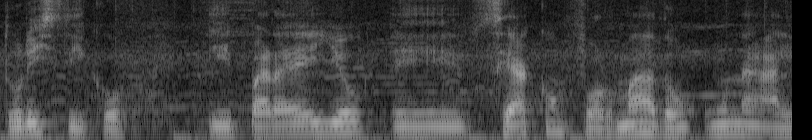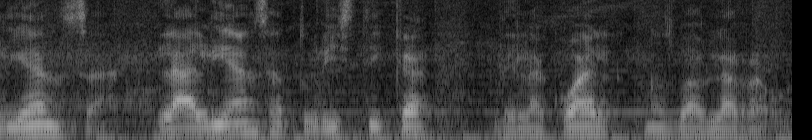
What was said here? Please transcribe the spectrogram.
turístico y para ello eh, se ha conformado una alianza, la Alianza Turística de la cual nos va a hablar Raúl.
